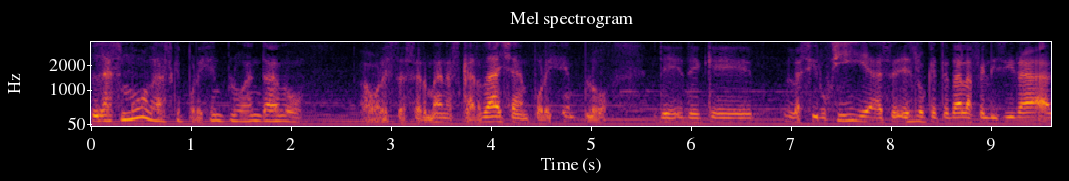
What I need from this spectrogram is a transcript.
las modas que por ejemplo han dado ahora estas hermanas Kardashian, por ejemplo, de que las cirugías es lo que te da la felicidad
